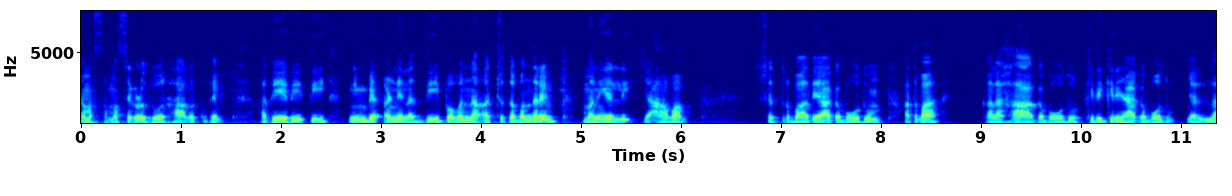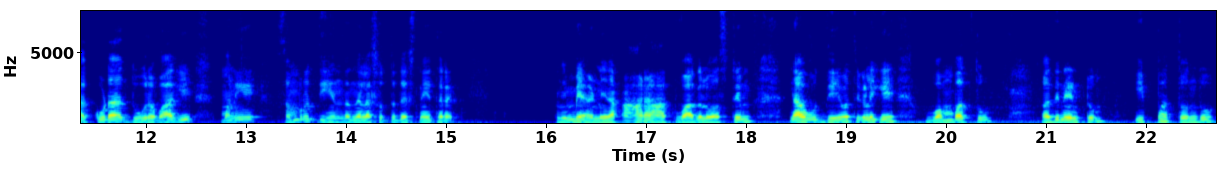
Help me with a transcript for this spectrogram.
ನಮ್ಮ ಸಮಸ್ಯೆಗಳು ದೂರ ಆಗುತ್ತದೆ. ಅದೇ ರೀತಿ ನಿಂಬೆ ಹಣ್ಣಿನ ದೀಪವನ್ನು ಹಚ್ಚುತ್ತಾ ಬಂದರೆ ಮನೆಯಲ್ಲಿ ಯಾವ ಶತ್ರುಬಾಧೆ ಆಗಬಹುದು ಅಥವಾ ಕಲಹ ಆಗಬಹುದು, ಕಿರಿಕಿರಿ ಆಗಬಹುದು, ಎಲ್ಲ ಕೂಡ ದೂರವಾಗಿ ಮನೆ ಸಮೃದ್ಧಿಯಿಂದ ನೆಲೆಸುತ್ತದೆ ಸ್ನೇಹಿತರೆ. ನಿಂಬೆಹಣ್ಣಿನ ಆರ ಹಾಕುವಾಗಲೂ ಅಷ್ಟೇ ನಾವು ದೇವತೆಗಳಿಗೆ ಒಂಬತ್ತು, ಹದಿನೆಂಟು, ಇಪ್ಪತ್ತೊಂದು,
